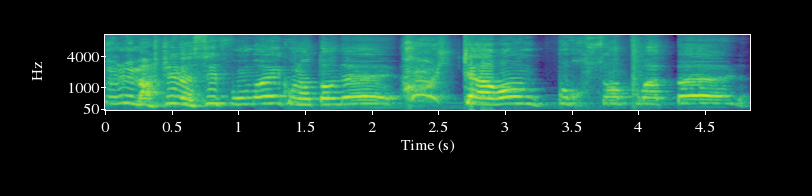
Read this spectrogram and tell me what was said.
Le marché va s'effondrer qu'on entendait. 40% pour Apple.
